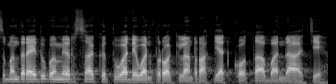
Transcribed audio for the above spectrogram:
Sementara itu, pemirsa Ketua Dewan Perwakilan Rakyat Kota Banda Aceh,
